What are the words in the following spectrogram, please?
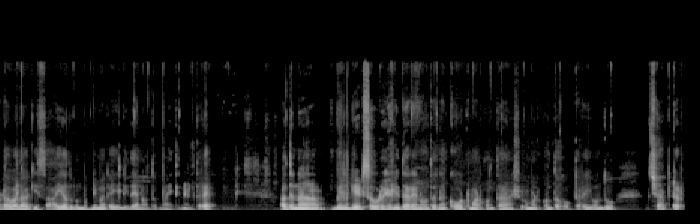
ಬಡವರಾಗಿ ಸಾಯೋದು ಬಂದ್ಬಿಟ್ಟು ನಿಮ್ಮ ಕೈಯಲ್ಲಿದೆ ಅನ್ನೋಂಥ ಮಾಹಿತಿನ ಹೇಳ್ತಾರೆ ಅದನ್ನು ಬಿಲ್ ಗೇಟ್ಸ್ ಅವರು ಹೇಳಿದ್ದಾರೆ ಅನ್ನೋದನ್ನು ಕೋಟ್ ಮಾಡ್ಕೊತ, ಶುರು ಮಾಡ್ಕೊತ ಹೋಗ್ತಾರೆ ಈ ಒಂದು ಚಾಪ್ಟರ್.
